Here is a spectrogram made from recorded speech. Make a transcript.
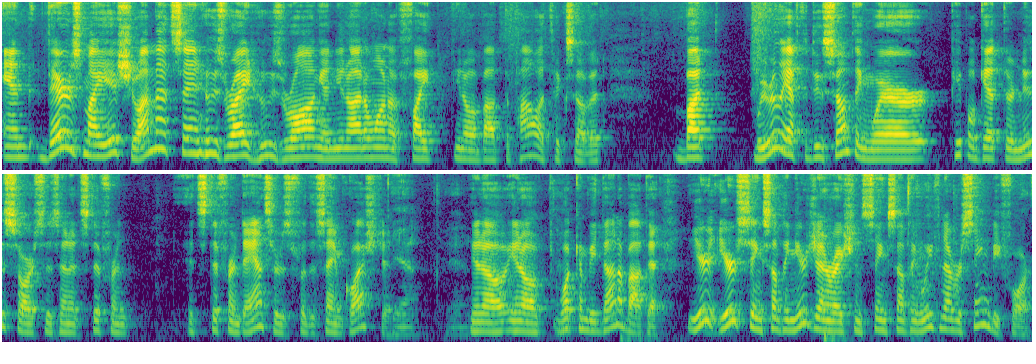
And there's my issue. I'm not saying who's right, who's wrong, and you know, I don't want to fight, you know, about the politics of it. But we really have to do something where people get their news sources and it's different it's different answers for the same question. Yeah. Yeah. You know, you know, what can be done about that? You're you're seeing something, your generation's seeing something we've never seen before.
